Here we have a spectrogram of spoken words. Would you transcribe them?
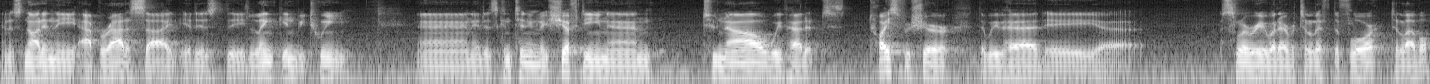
and it's not in the apparatus side, it is the link in between. And it is continually shifting, and to now, we've had it twice for sure, that we've had a, uh, slurry or whatever to lift the floor to level,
